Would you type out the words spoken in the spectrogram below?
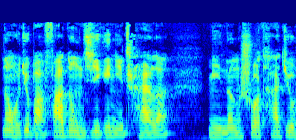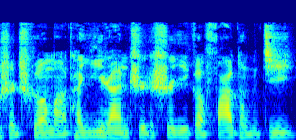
那我就把发动机给你拆了，你能说它就是车吗？它依然只是一个发动机。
